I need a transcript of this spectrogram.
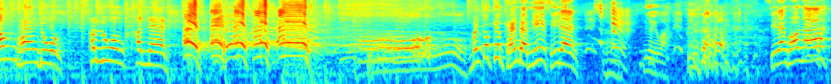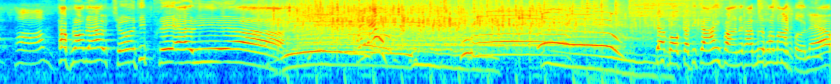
กำแพงดวงทะลวงคะแนน เอ้ยเอ้ยเอ้ยเอ้ยเอ้ยมันต้องเข้มแข็งแบบนี้สีแดง เหนื่อยว่ะ สีแดงพร้อมนะ พร้อม ถ้าพร้อมแล้วเชิญที่ Play Area ไปแล้ว จะบอกกติกาให้ฟังนะครับ เมื่อผ้าม่านเปิดแล้ว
